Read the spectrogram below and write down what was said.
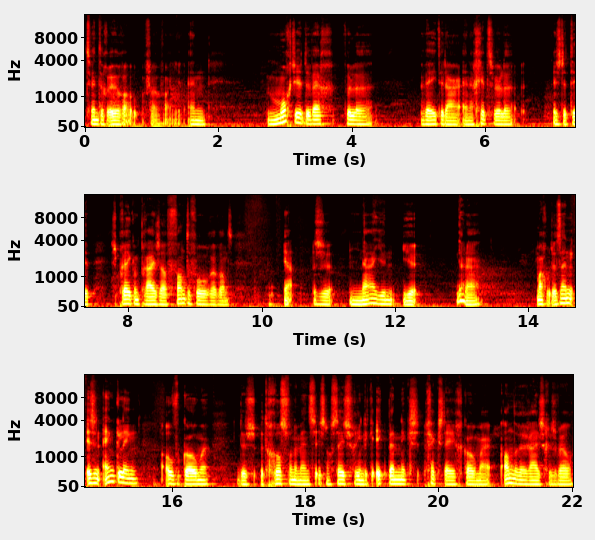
20 euro of zo van je. En mocht je de weg willen weten daar en een gids willen, is de tip: spreek een prijs af van tevoren. Want ja, ze naaien je daarna. Maar goed, er zijn, is een enkeling overkomen. Dus het gros van de mensen is nog steeds vriendelijk. Ik ben niks geks tegengekomen, maar andere reizigers wel.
